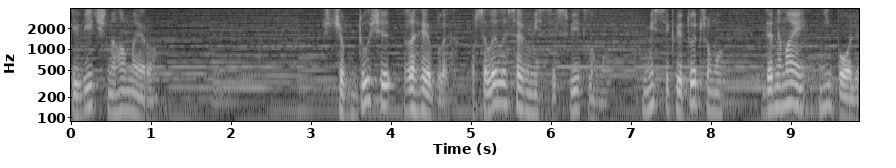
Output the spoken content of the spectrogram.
і вічного миру, щоб душі загиблих оселилися в місці світлому, в місці квітучому, де немає ні болю,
